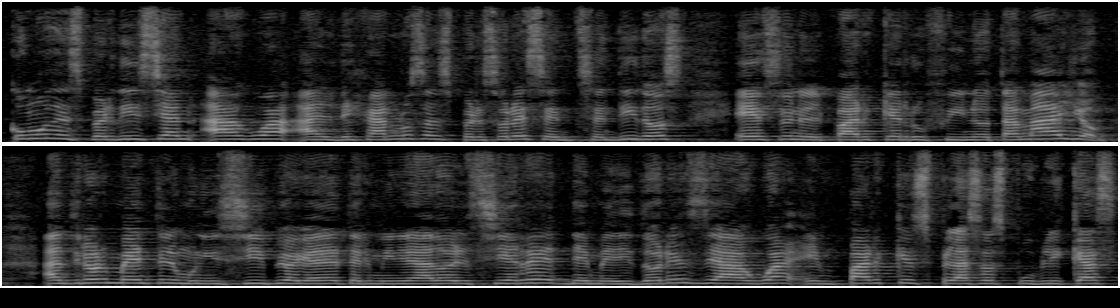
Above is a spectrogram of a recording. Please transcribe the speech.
cómo desperdician agua al dejar los aspersores encendidos, esto en el Parque Rufino Tamayo. Anteriormente el municipio había determinado el cierre de medidores de agua en parques, plazas públicas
